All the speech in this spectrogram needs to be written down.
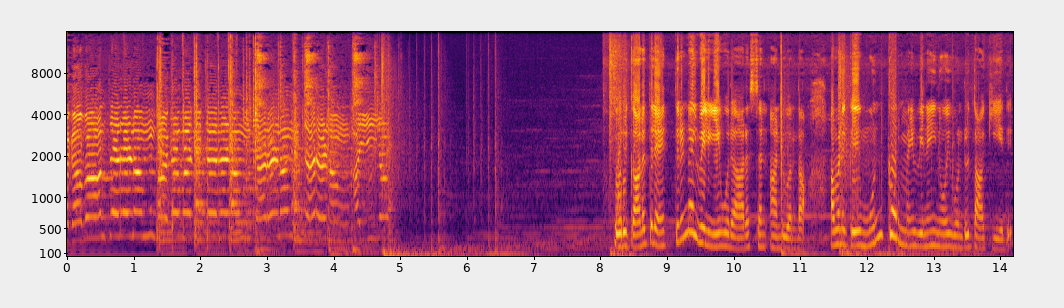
பகவான் சரணம் பகவதி சரணம் சரணம் சரணம் ஐயோ. ஒரு காலத்துல திருநெல்வேலியை ஒரு அரசன் ஆண்டு வந்தான். அவனுக்கு முன்கர்மை வினை நோய் ஒன்று தாக்கியது.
